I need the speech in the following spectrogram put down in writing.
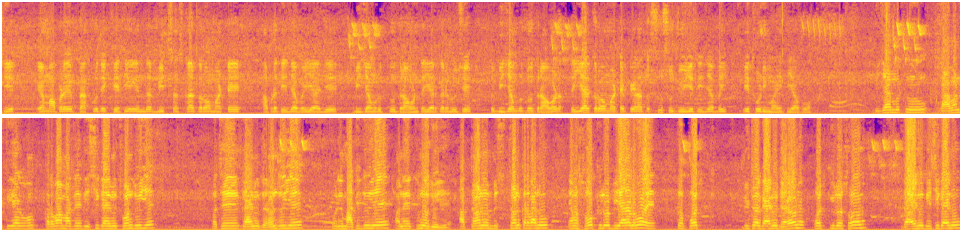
છીએ, એમ આપણે પ્રાકૃતિક ખેતીની અંદર બીજ સંસ્કાર કરવા માટે આપણે તેજાભાઈએ આજે બીજામૃતનું દ્રાવણ તૈયાર કરેલું છે. તો બીજામૃતનું દ્રાવણ તૈયાર કરવા માટે પહેલાં તો શું શું જોઈએ તેજાભાઈ? એ થોડી માહિતી આપો. બીજા દ્રાવણ રાવણ તૈયાર કરવા માટે દેશી ગાયનું છોણ જોઈએ, પછી ગાયનું ધરણ જોઈએ, થોડી માટી જોઈએ અને ચૂનો જોઈએ. આ ત્રણ મિશ્રણ કરવાનું. એમાં સો કિલો બિયારણ હોય તો પાંચ લીટર ગાયનું ધરણ પાંચ કિલો છોણ, ગાયનું, દેશી ગાયનું,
